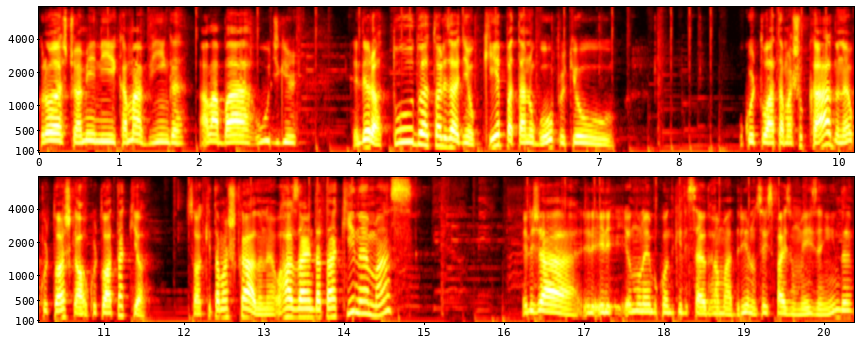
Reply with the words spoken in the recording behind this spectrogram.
Kroos, Ameni, Camavinga, Alaba, Rudiger. Entenderam? Ó, tudo atualizadinho. O Kepa tá no gol porque o o Courtois tá machucado, né? O Courtois, ó, o Courtois tá aqui, ó. Só que tá machucado, né? O Hazard ainda tá aqui, né? Mas ele já, ele, ele, eu não lembro quando que ele saiu do Real Madrid, não sei se faz um mês ainda.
